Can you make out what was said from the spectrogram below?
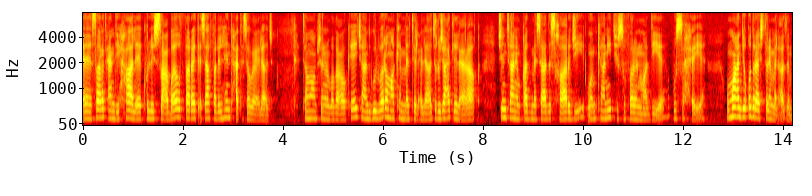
آه، صارت عندي حالة كلش صعبة واضطريت أسافر للهند حتى أسوي علاج. تمام شنو الوضع؟ okay. كانت تقول ورا ما كملت العلاج رجعت للعراق. كنت أنا مقدمة سادس خارجي وإمكانيتي صفر المادية والصحية. وما عندي قدرة أشتري ملازم.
